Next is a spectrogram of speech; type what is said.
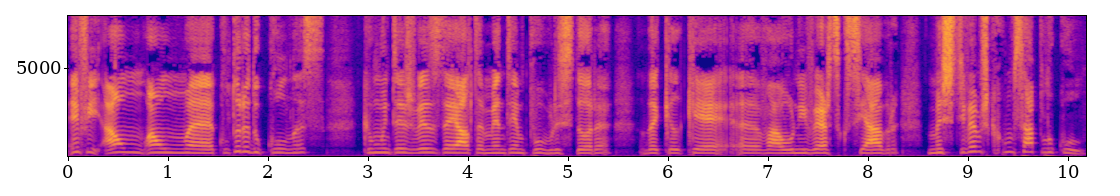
enfim, há, um, há uma cultura do coolness que muitas vezes é altamente empobrecedora daquilo que é uh, vá, o universo que se abre, mas se tivermos que começar pelo cool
